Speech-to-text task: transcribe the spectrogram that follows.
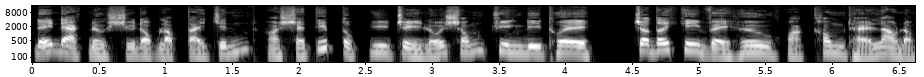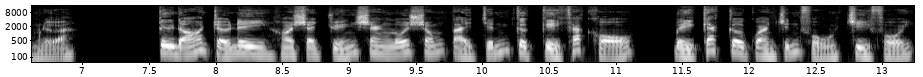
để đạt được sự độc lập tài chính, họ sẽ tiếp tục duy trì lối sống chuyên đi thuê cho tới khi về hưu hoặc không thể lao động nữa. Từ đó trở đi, họ sẽ chuyển sang lối sống tài chính cực kỳ khắc khổ, bị các cơ quan chính phủ chi phối.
